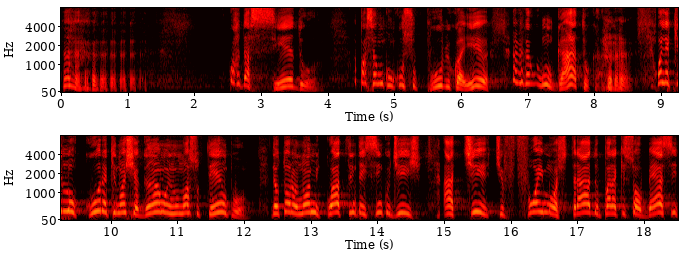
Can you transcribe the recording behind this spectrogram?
Acordar cedo. Passar num concurso público aí. Vai ficar com um gato, cara. Olha que loucura que nós chegamos no nosso tempo. Deuteronômio 4,35 diz: A ti te foi mostrado para que soubesse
